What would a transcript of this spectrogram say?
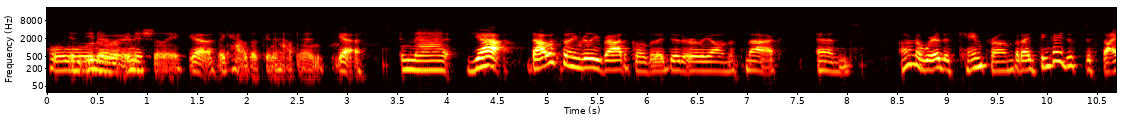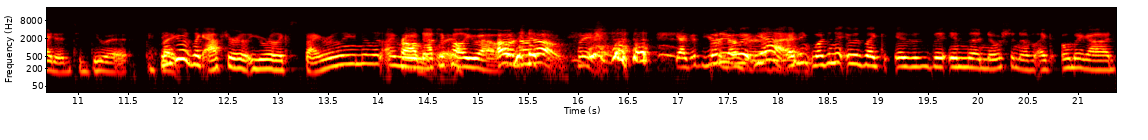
Totally. you know initially yes. like how that's going to happen yes. and that Yeah, that was something really radical that I did early on with Max, and I don't know where this came from, but I think I just decided to do it. i think it was like after you were like spiraling a little i mean not to call you out Oh no, no, please. Yeah, if you but it remember, was, yeah, I think wasn't it? It was like it was the in the notion of like, oh my god,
